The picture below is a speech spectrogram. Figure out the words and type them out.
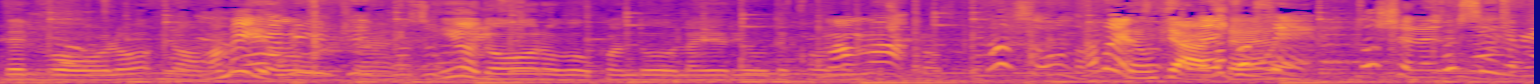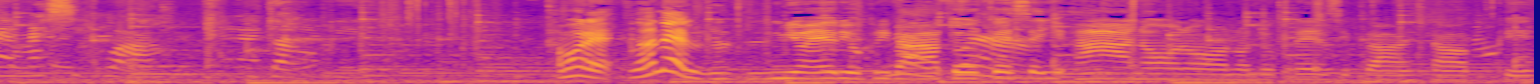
del volo. No, ma Eh, io, ma cioè, io adoro quando l'aereo decolla. Mamma, sono? A me non piace. Eh, forse- tu ce l'hai. Forse li avevi messi qua, i tappi. Amore, non è il mio aereo privato che se io... Ah no, no, non li ho presi qua i tappi.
